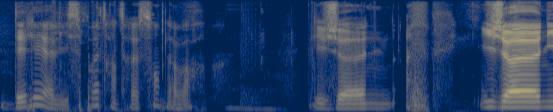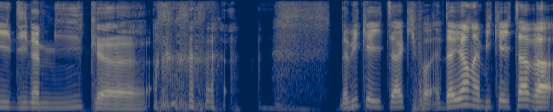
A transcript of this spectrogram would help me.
Délai Alice, pourrait être intéressant de l'avoir. Il est jeune. il jeune, il dynamique. Euh. Nabi Keita qui D'ailleurs, Nabi Keita va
